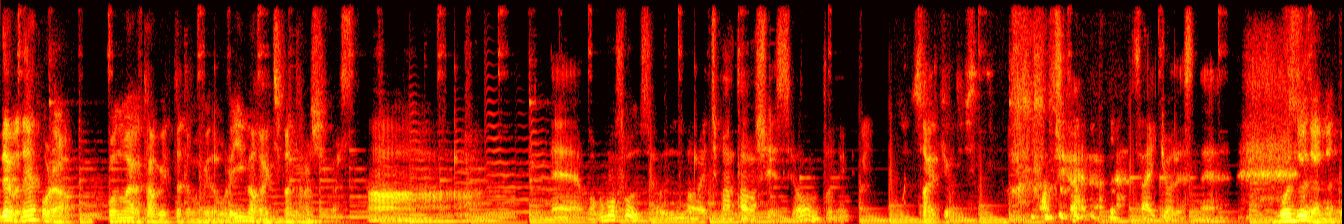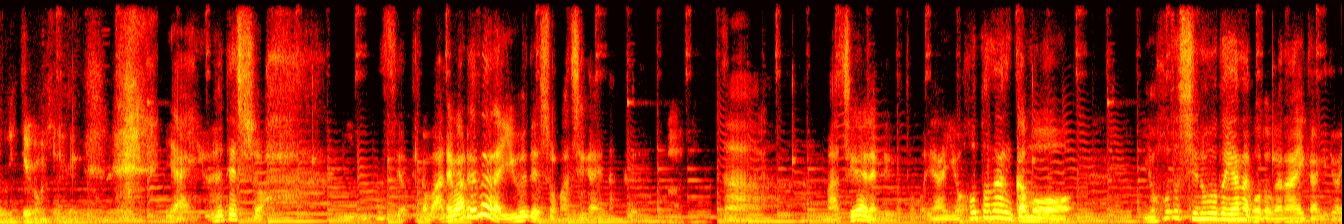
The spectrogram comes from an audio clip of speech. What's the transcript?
でもね、ほら、この前も多分言ったと思うけど、俺今が一番楽しいからさ。ああ。ねえ僕もそうですよ。今が一番楽しいですよ、本当に。最強でした。間違いない。最強ですね。50代になっても言ってるかもしれないけど。いや、言うでしょ。言いますよ。てか、我々なら言うでしょ、間違いなく。ああ間違いなく言うと思う。いや、よほどなんかもう、よほど死ぬほど嫌なことがない限りは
